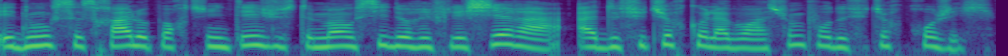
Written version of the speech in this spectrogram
Et donc ce sera l'opportunité justement aussi de réfléchir à de futures collaborations pour de futurs projets.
